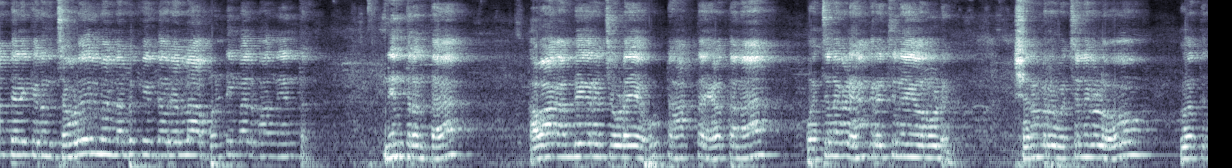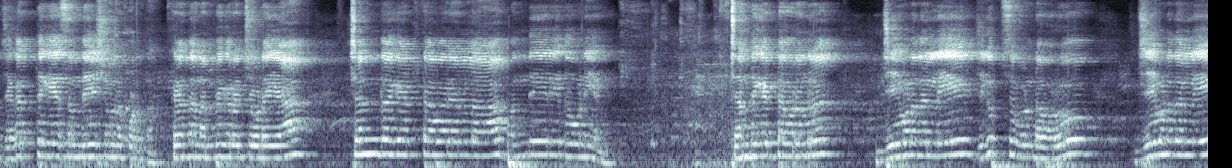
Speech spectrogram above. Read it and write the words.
ಅಂತೇಳಿ ಕೆಲವೊಂದು ಚೌಡಯ್ಯನ ಮೇಲೆ ನಂಬಿಕೆ ಇದ್ದವರೆಲ್ಲ ಬಂಡಿ ಮೇಲೆ ಬಂದು ನಿಂತ ನಿಂತ್ರಂತ. ಅವಾಗ ಅಂಬಿಗರ ಚೌಡಯ್ಯ ಹುಟ್ಟು ಹಾಕ್ತಾ ಹೇಳ್ತಾನ, ವಚನಗಳು ಹೆಂಗೆ ರಚನೆ ಆಗ್ಯಾವ ನೋಡ್ರಿ. ಶರಣರ ವಚನಗಳು ಇವತ್ತು ಜಗತ್ತಿಗೆ ಸಂದೇಶವನ್ನು ಕೊಡ್ತಾನ. ಹೇಳ್ತಾನೆ ಅಂಬಿಗರ ಚೌಡಯ್ಯ, ಚಂದಗೆಟ್ಟವರೆಲ್ಲ ಬಂದೇರಿ ದೋಣಿಯನ್ನು. ಚಂದಗೆಟ್ಟವರಂದ್ರೆ ಜೀವನದಲ್ಲಿ ಜಿಗುಪ್ಸೆಗೊಂಡವರು ಜೀವನದಲ್ಲಿ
